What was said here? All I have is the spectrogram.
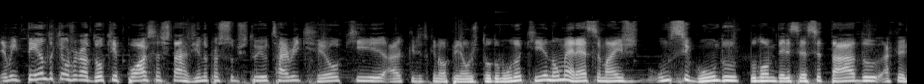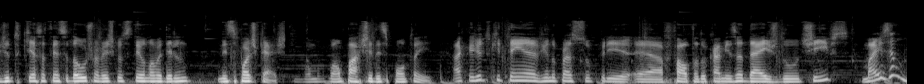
Eu entendo que é um jogador que possa estar vindo para substituir o Tyreek Hill, que acredito que na opinião de todo mundo aqui não merece mais um segundo do nome dele ser citado. Acredito que essa tenha sido a última vez que eu citei o nome dele nesse podcast. Vamos, vamos partir desse ponto aí. Acredito que tenha vindo para suprir é, a falta do camisa 10 do Chiefs, mas é um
